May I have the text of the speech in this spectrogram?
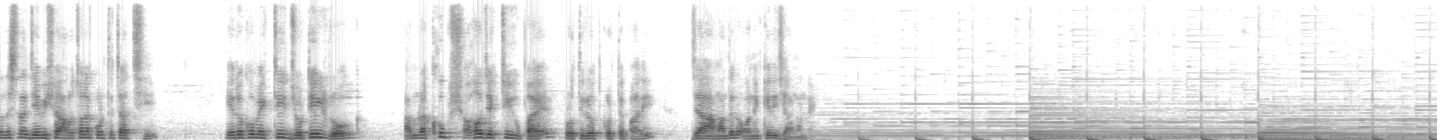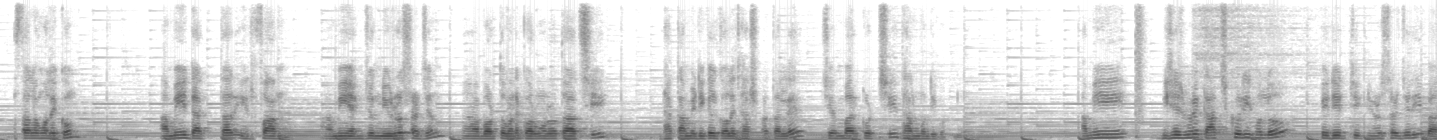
আপনাদের সাথে যে বিষয়ে আলোচনা করতে চাচ্ছি, এরকম একটি জটিল রোগ আমরা খুব সহজ একটি উপায়ে প্রতিরোধ করতে পারি, যা আমাদের অনেকেরই জানা নেই। আসসালামু আলাইকুম। আমি ডাক্তার ইরফান। আমি একজন নিউরোসার্জন বর্তমানে কর্মরত আছি। ঢাকা মেডিকেল কলেজ হাসপাতালে চেম্বার করছি ধানমন্ডি বটনা আমি বিশেষভাবে কাজ করি হলো পেডিয়াট্রিক নিউরোসার্জারি বা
